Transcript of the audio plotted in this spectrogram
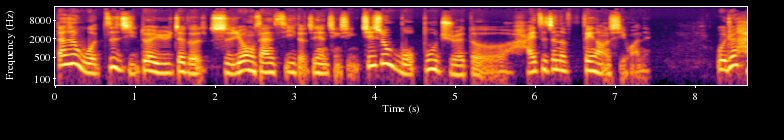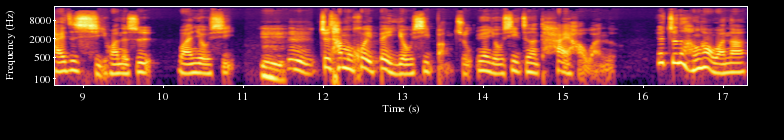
但是我自己对于这个使用三 C 的这件情形，其实我不觉得孩子真的非常的喜欢呢、我觉得孩子喜欢的是玩游戏，嗯嗯就是他们会被游戏绑住，因为游戏真的太好玩了，因为真的很好玩呐、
